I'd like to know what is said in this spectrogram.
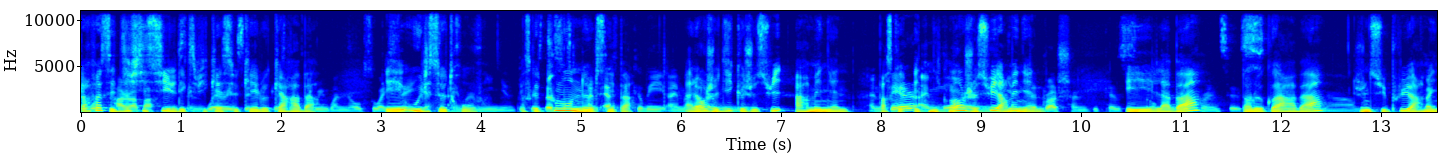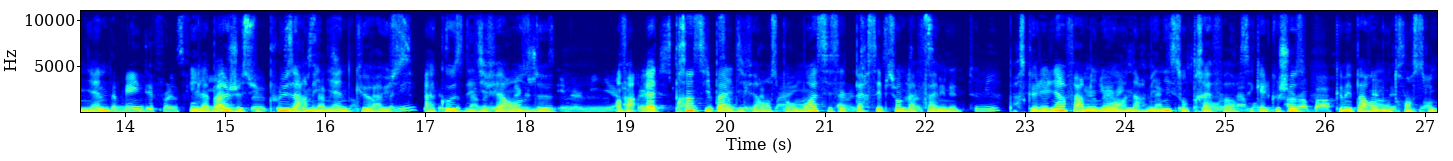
parfois c'est difficile d'expliquer ce qu'est le Karabakh et où il se trouve, parce que tout le monde ne le sait pas. Alors je dis que je suis arménienne, parce que ethniquement je suis arménienne. Et là-bas, dans le Karabakh, je ne suis plus arménienne. Et là-bas, je suis plus arménienne que russe à cause des différences de... Enfin, la principale différence pour moi, c'est cette perception de la famille. Parce que les liens familiaux en Arménie sont très forts. C'est quelque chose que mes parents m'ont transmis.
